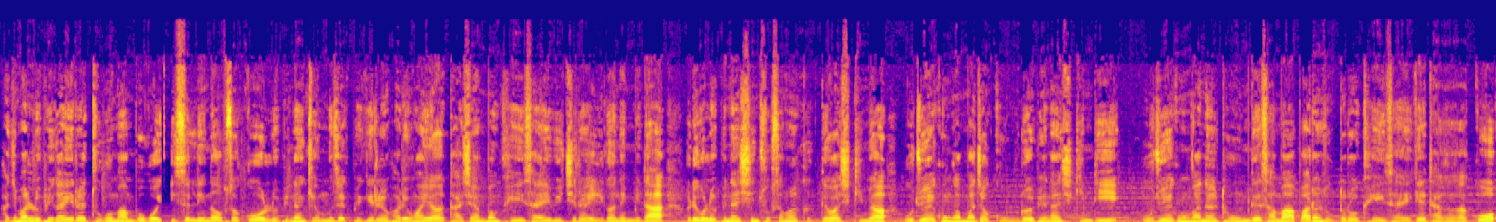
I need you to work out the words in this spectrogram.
하지만 루피가 이를 두고만 보고 있을 리는 없었고 루피는 견문색 패기를 활용하여 다시 한번 퀘이사의 위치를 읽어냅니다. 그리고 루피는 신축성을 극대화시키며 우주의 공간마저 공으로 변환시킨 뒤 우주의 공간을 도움대 삼아 빠른 속도로 퀘이사에게 다가갔고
